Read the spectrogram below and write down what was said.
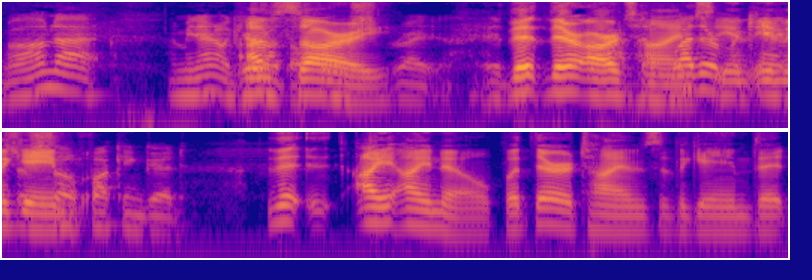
Well, I'm not. I mean, I don't care. I'm about the sorry. horse, right? That there are times weather in, in the mechanics are game so fucking good. that I I know, but there are times in the game that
